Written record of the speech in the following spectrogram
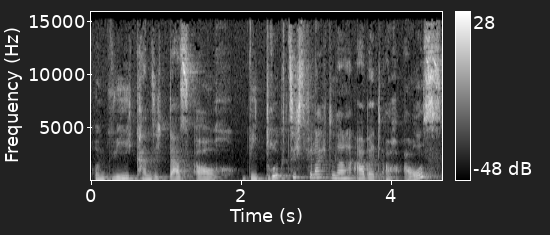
und wie kann sich das auch, wie drückt sich es vielleicht in deiner Arbeit auch aus?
